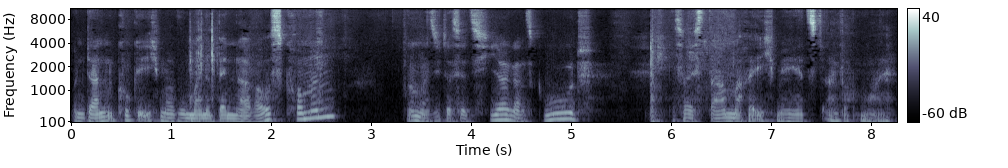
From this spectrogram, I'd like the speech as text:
Und dann gucke ich mal, wo meine Bänder rauskommen. Ja, man sieht das jetzt hier ganz gut. Das heißt, da mache ich mir jetzt einfach mal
